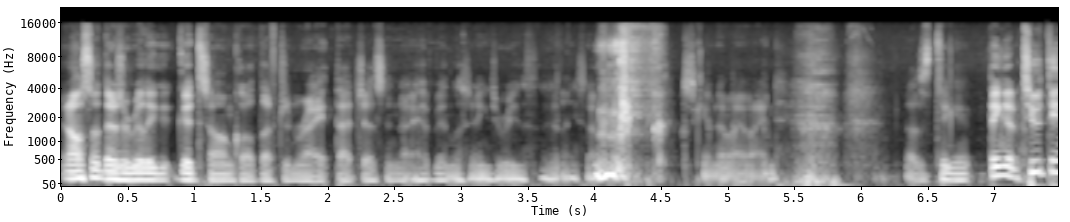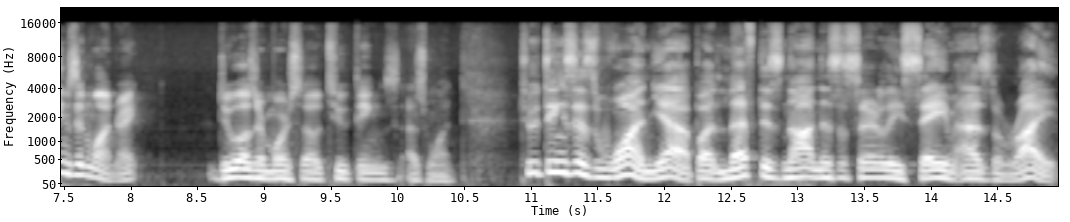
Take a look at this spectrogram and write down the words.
And also, there's a really good song called "Left and Right" that Justin and I have been listening to recently. So, just came to my mind. I was thinking, think of two things in one, right? Duos are more so two things as one. Two things is one, yeah, but left is not necessarily same as the right.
